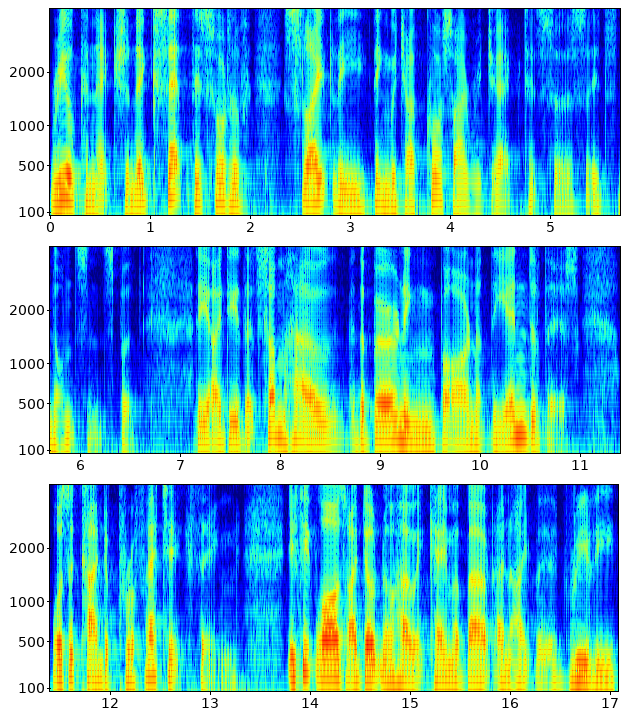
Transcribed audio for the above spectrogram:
real connection except this sort of slightly thing, which of course I reject. It's, it's nonsense, but the idea that somehow the burning barn at the end of this was a kind of prophetic thing. If it was, I don't know how it came about, and I really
